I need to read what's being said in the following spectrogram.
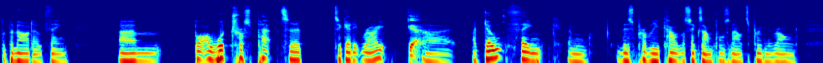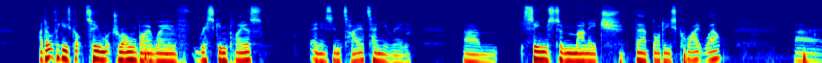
the Bernardo thing. Um, but I would trust Pep to to get it right. Yeah. Uh, I don't think, and there's probably countless examples now to prove me wrong. I don't think he's got too much wrong by way of risking players in his entire tenure, really. Um, he seems to manage their bodies quite well. Uh,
